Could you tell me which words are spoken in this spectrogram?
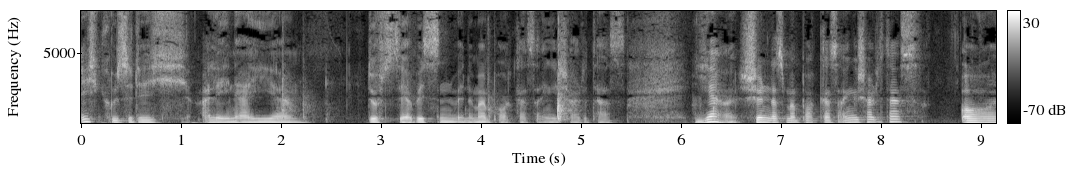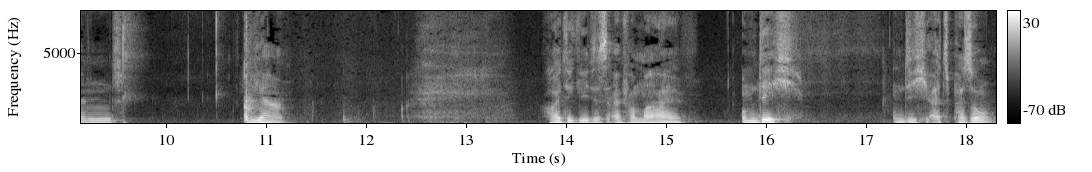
Ich grüße dich, Alena hier. Dürftest ja wissen, wenn du meinen Podcast eingeschaltet hast. Ja, schön, dass du meinen Podcast eingeschaltet hast. Und ja, heute geht es einfach mal um dich. Um dich als Person.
